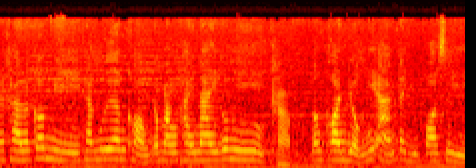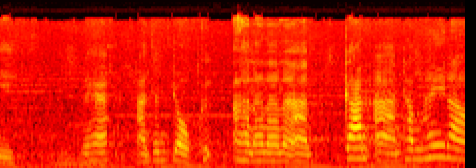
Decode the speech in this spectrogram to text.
นะคะ แล้วก็มีทั้งเรื่องของกำลังภายในก็มีครับบางกรหยกนี่อ่านแต่อยู่ป .4 นะฮะอ่านจนจบคืออ่านอ่านอ่านานการอ่านทำให้เรา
